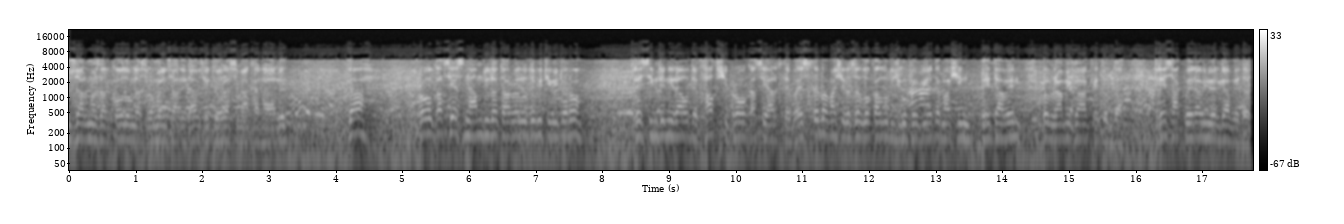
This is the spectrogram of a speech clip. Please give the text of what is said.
უზარმაზარ კოლონას რომელიც არის დავიწყეთ 200 მანქანა არის და პროვოკაციას ნამდვილად არ ველოდებით იმიტომ რომ დღეს იმდენი რაოდე ხალხში პროვოკაცია არ ხდება. ეს ხდება მაშინ როცა ლოკალური ჯგუფებია და მაშინ ბედავენ რომ რამე გააკეთონ და დღეს აქ ვერავინ ვერ გაბედა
